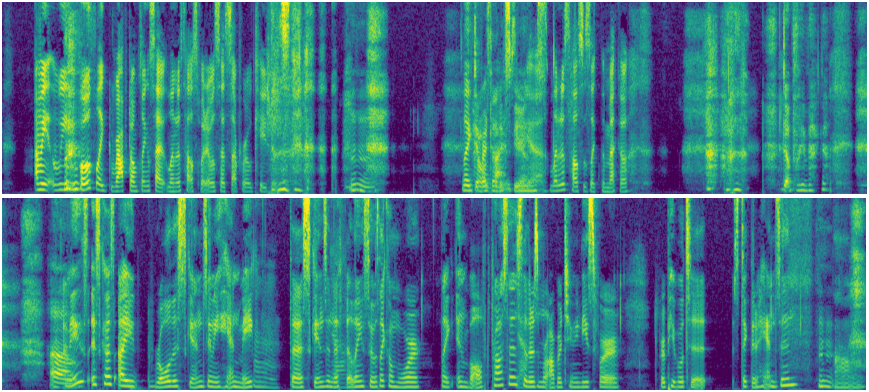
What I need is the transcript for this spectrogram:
I mean, we both like wrapped dumplings at Linda's house, but it was at separate occasions. hmm Like different that times. experience? yeah, Linda's house is like the mecca. Dumpling Mecca. I Um, think it's- it's because I roll the skins and we hand make Mm. the skins and the Yeah. filling, so it's like a more like involved process. So there's more opportunities for for people to stick their hands in. Um,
